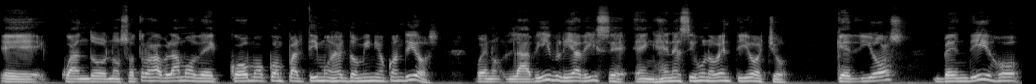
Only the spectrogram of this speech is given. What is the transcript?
eh, cuando nosotros hablamos de cómo compartimos el dominio con Dios, bueno, la Biblia dice en Génesis 1.28 que Dios bendijo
